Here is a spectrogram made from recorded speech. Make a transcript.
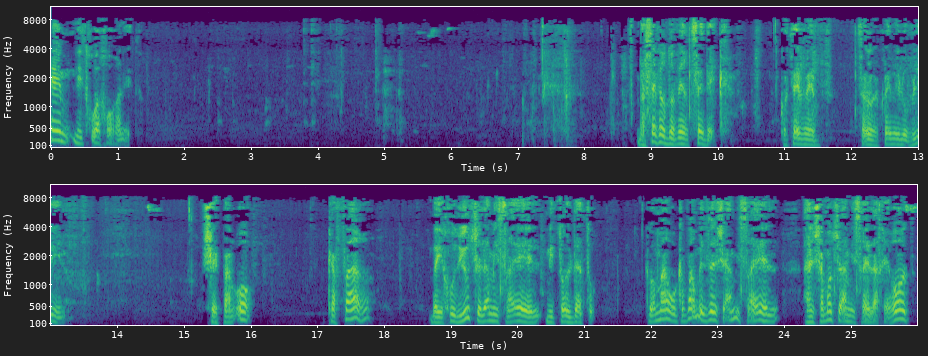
הם נדחו אחורנית. בספר דובר צדק, כותב צדוק הכהן מלובלין, שפרעה כפר בייחודיות של עם ישראל מתולדתו. כלומר, הוא כפר בזה שעם ישראל, הנשמות של עם ישראל האחרות,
